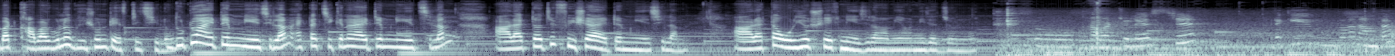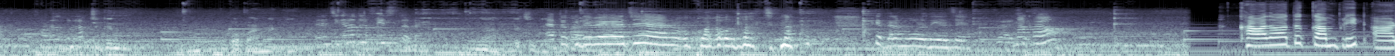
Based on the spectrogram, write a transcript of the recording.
বাট খাবারগুলো ভীষণ টেস্টি ছিল। দুটো আইটেম নিয়েছিলাম একটা চিকেনের আইটেম নিয়েছিলাম আর একটা হচ্ছে ফিশের আইটেম নিয়েছিলাম আর একটা ওরিও শেক নিয়েছিলাম আমি আমার নিজের জন্য। খাবার চলে এসছে। এটা কি নামটা? অর্ডার করলাম চিকেন নাকি? এত খিদে পেয়ে গেছে আর কথা বলতে পারছে না। খেতে মরে দিয়েছে। মা খাও। খাওয়া দাওয়া তো কমপ্লিট আর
